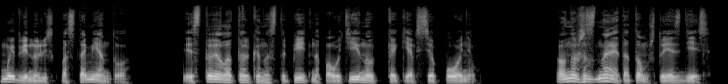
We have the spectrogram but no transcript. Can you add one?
мы двинулись к постаменту. И стоило только наступить на паутину, как я все понял. Он уже знает о том, что я здесь.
